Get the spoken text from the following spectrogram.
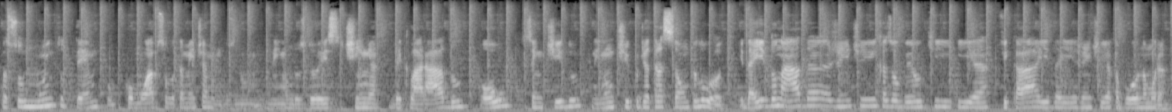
passou muito tempo como absolutamente amigos. Não, nenhum dos dois tinha declarado ou sentido nenhum tipo de atração pelo outro. E daí, do nada, a gente resolveu que ia ficar e daí a gente acabou namorando.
